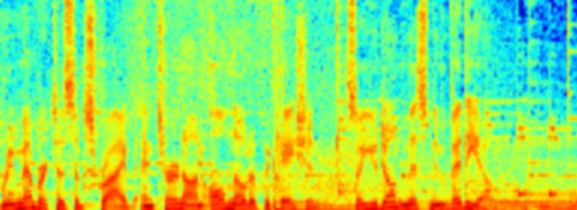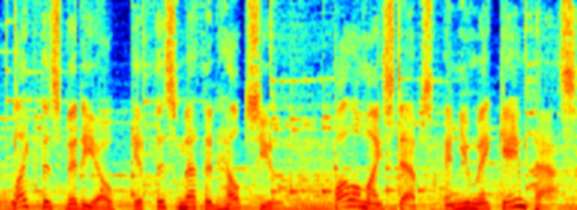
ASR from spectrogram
remember to subscribe and turn on all notification, so you don't miss new video. Like this video, if this method helps you. Follow my steps and you make Game Pass.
